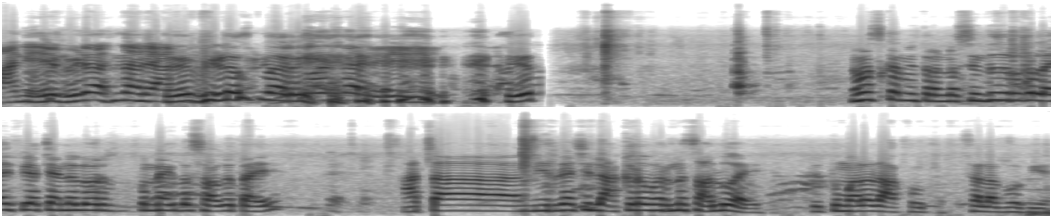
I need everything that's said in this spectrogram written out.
आणि हे भिड असणार आहे. हे भीड असणार आहे. नमस्कार मित्रांनो सिंधुदुर्ग लाईफ या चॅनलवर पुन्हा एकदा स्वागत आहे. आता मिरगाची लाकडं भरणं चालू आहे ते तुम्हाला दाखवतो. चला बघूया.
